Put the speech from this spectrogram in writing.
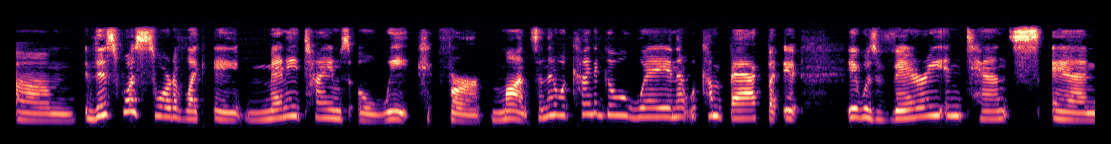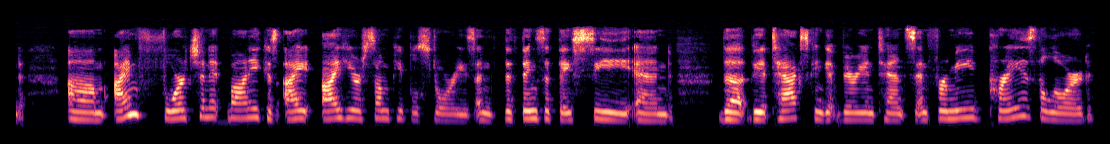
um, this was sort of like a many times a week for months. And then it would kind of go away and then it would come back. But it, it was very intense and um, I'm fortunate, Bonnie, because I I hear some people's stories and the things that they see, and the the attacks can get very intense. And for me, praise the Lord,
